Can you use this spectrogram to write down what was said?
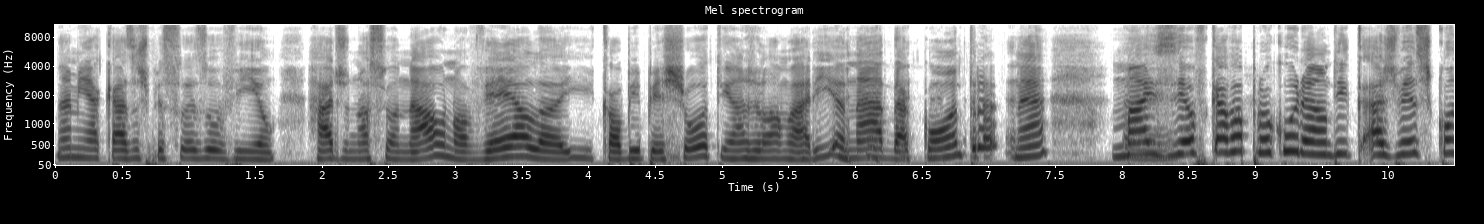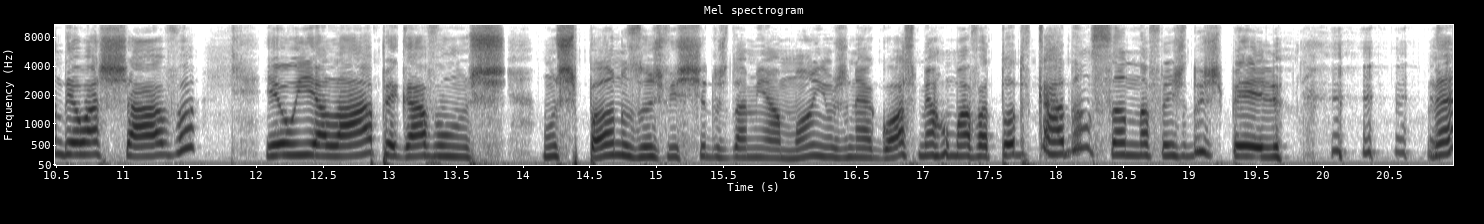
Na minha casa as pessoas ouviam Rádio Nacional, novela e Calbi Peixoto e Ângela Maria, nada contra, né? Mas é. eu ficava procurando e às vezes quando eu achava, eu ia lá, pegava uns, uns panos, uns vestidos da minha mãe, uns negócios, me arrumava todo e ficava dançando na frente do espelho. né?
